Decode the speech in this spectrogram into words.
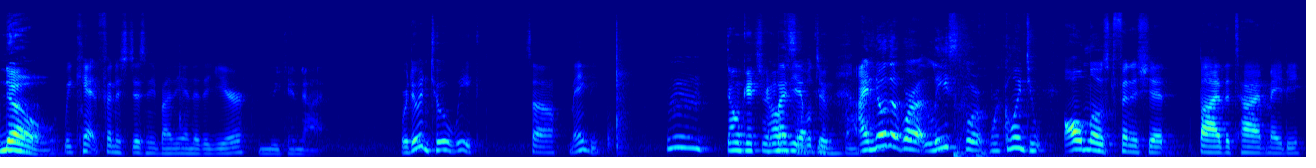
No, we can't finish Disney by the end of the year. we cannot. We're doing two a week, so maybe Mm, don't get your hopes might be able to. I know that we're at least we're, we're going to almost finish it by the time maybe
